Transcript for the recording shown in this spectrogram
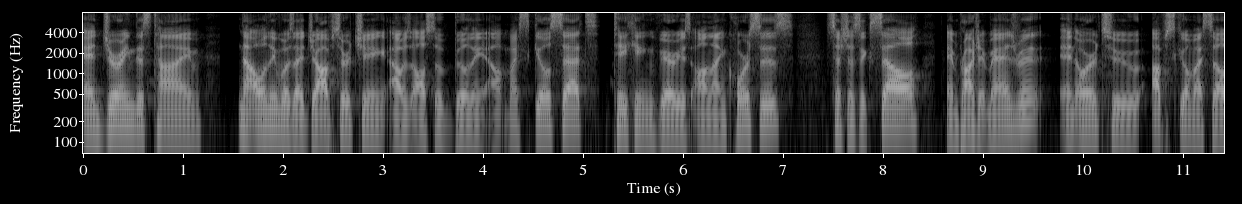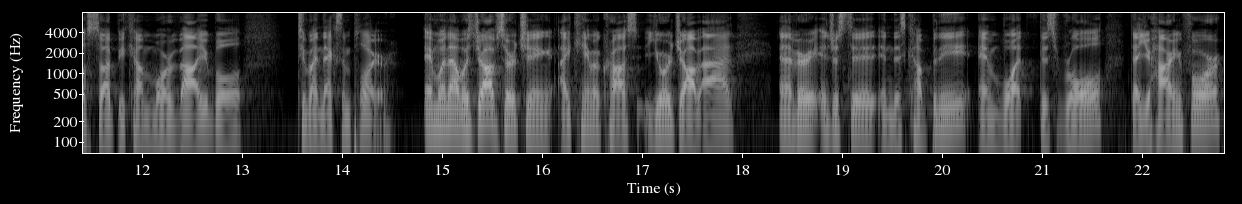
And during this time, not only was I job searching, I was also building out my skill set, taking various online courses such as Excel, and project management in order to upskill myself so I become more valuable to my next employer. And when I was job searching, I came across your job ad and I'm very interested in this company and what this role that you're hiring for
